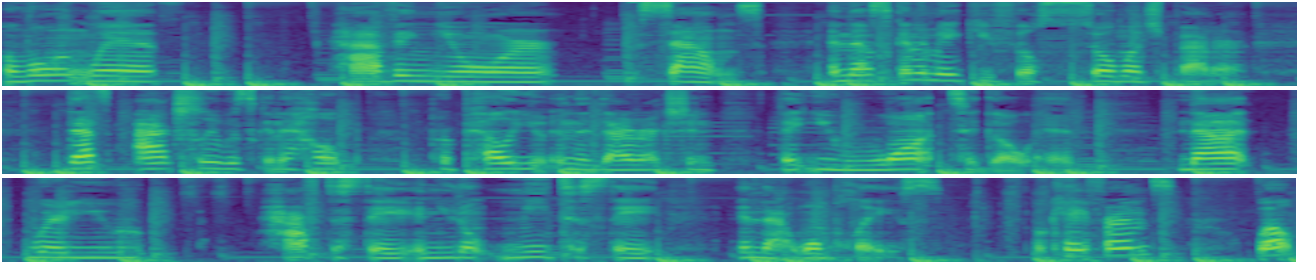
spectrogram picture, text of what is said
along with having your sounds, and that's going to make you feel so much better. That's actually what's going to help propel you in the direction that you want to go in, not where you have to stay and you don't need to stay in that one place. Okay, friends? Well,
